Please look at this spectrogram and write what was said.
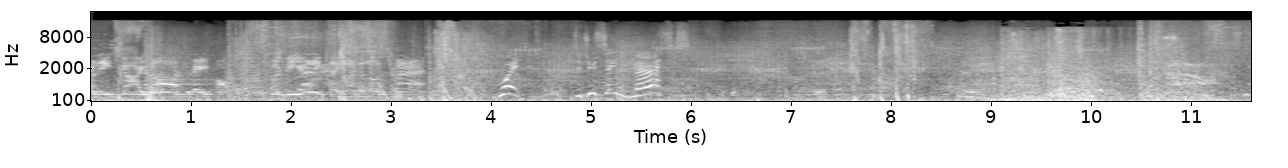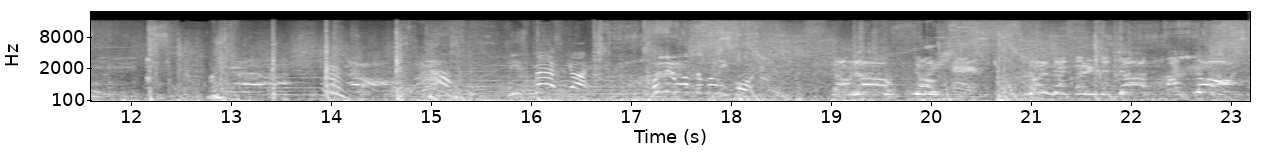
Not these guys are people. Could be anything under those masks. Wait, did you say masks? These mask guys, what do they want the money for? Don't know, don't care. As soon as I finish the job, I'm gone.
